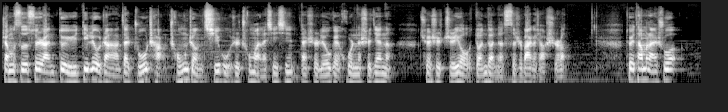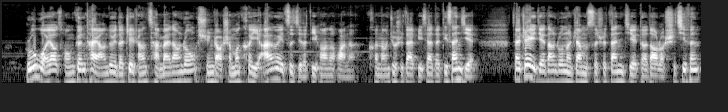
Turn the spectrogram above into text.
詹姆斯虽然对于第六战啊在主场重整旗鼓是充满了信心，但是留给湖人的时间呢，却是只有短短的四十八个小时了。对他们来说，如果要从跟太阳队的这场惨败当中寻找什么可以安慰自己的地方的话呢，可能就是在比赛的第三节。在这一节当中呢，詹姆斯是单节得到了十七分。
